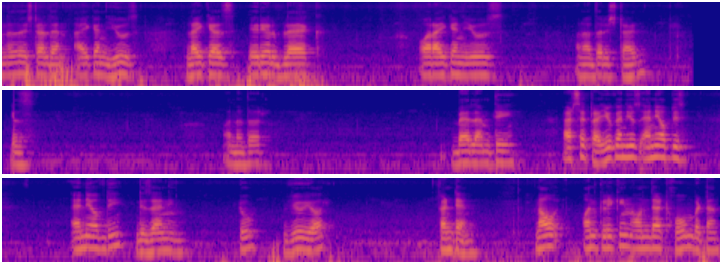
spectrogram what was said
another style then I can use like as Arial black or I can use another style as another Bell MT etc you can use any of this any of the designing to view your content. Now on clicking on that home button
